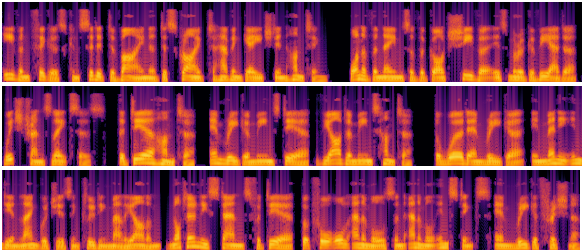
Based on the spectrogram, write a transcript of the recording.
Even figures considered divine are described to have engaged in hunting. One of the names of the god Shiva is Mrigavyada, which translates as the deer hunter. Mriga means deer, Vyada means hunter. The word Mriga, in many Indian languages including Malayalam, not only stands for deer, but for all animals and animal instincts Mriga Thrishna.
